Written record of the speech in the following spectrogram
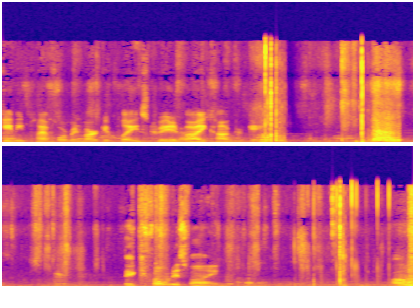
gaming platform and marketplace created by Conquer Kongregate. The phone is fine. Oh. oh.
